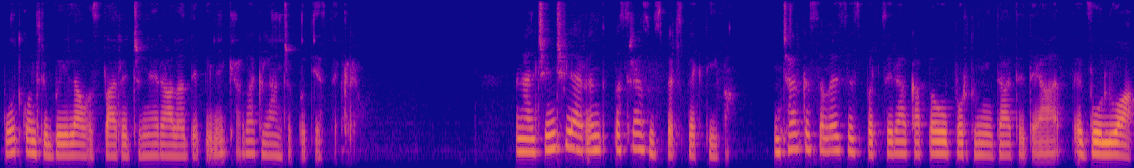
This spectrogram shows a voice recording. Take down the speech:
pot contribui la o stare generală de bine, chiar dacă la început este greu. În al cincilea rând, păstrează-ți perspectiva. Încearcă să vezi despărțirea ca pe o oportunitate de a evolua,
